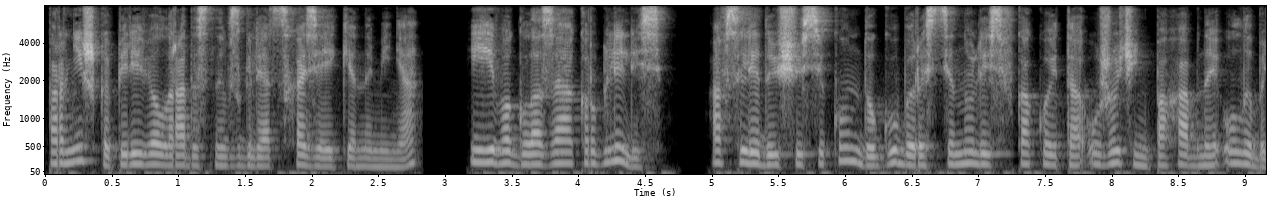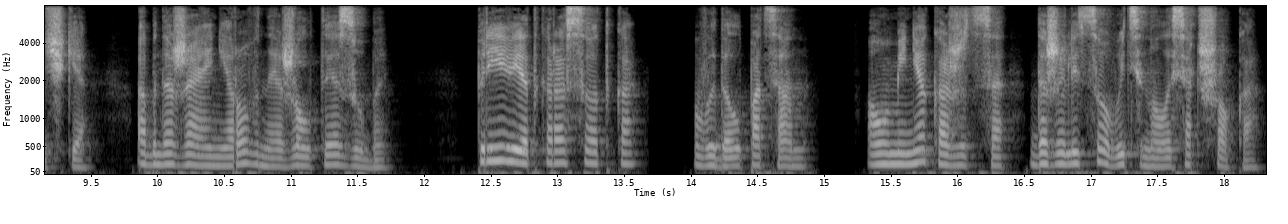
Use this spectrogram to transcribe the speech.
Парнишка перевел радостный взгляд с хозяйки на меня, и его глаза округлились, а в следующую секунду губы растянулись в какой-то уж очень похабной улыбочке, обнажая неровные желтые зубы. «Привет, красотка!» — выдал пацан. А у меня, кажется, даже лицо вытянулось от шока.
